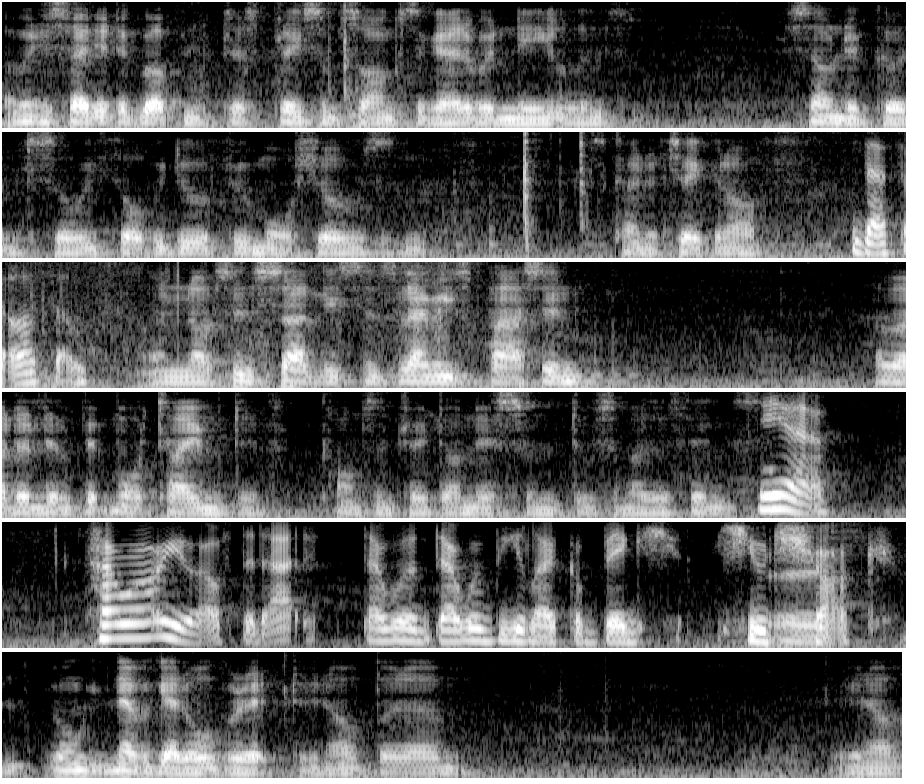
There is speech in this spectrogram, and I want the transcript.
And we decided to go up and just play some songs together with Neil, and it sounded good. So we thought we'd do a few more shows, and kind of taken off. That's awesome. And now, since sadly, since Lemmy's passing, I've had a little bit more time to concentrate on this and do some other things. Yeah. How are you after that? That would that would be like a big, huge Uh, shock. You won't never get over it, you know. But um, you know,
